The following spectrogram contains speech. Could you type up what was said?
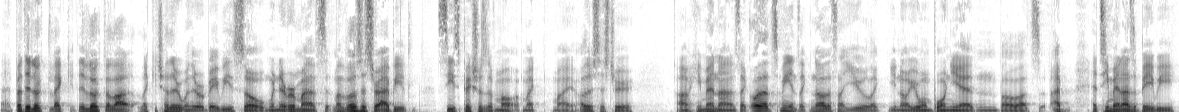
uh, but they looked like they looked a lot like each other when they were babies. So whenever my my little sister Abby sees pictures of my my, my other sister, uh, Jimena, it's like, oh, that's me. And it's like, no, that's not you. Like, you know, you weren't born yet, and blah blah. blah. It's, I, it's Jimena as a baby,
